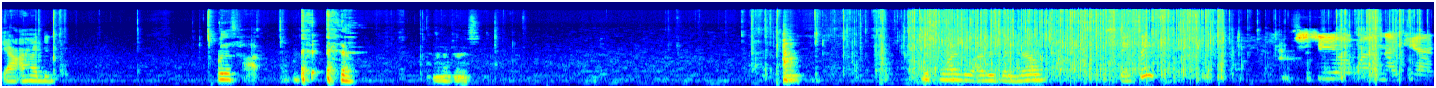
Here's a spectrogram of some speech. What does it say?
Yeah, I had to. Oh, it's hot. my goodness. Just wanted to let everybody know. Stay safe. See you when I can.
